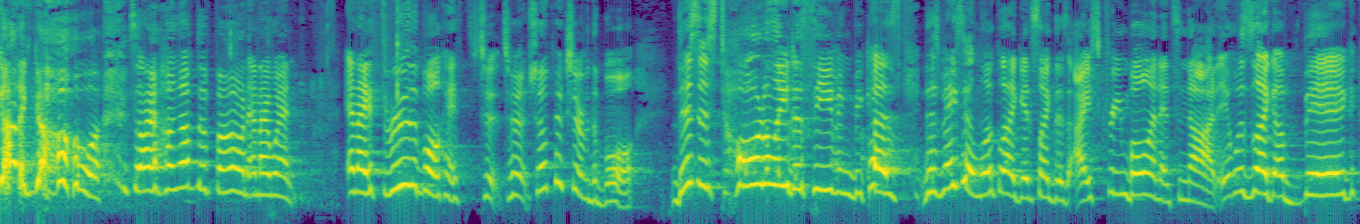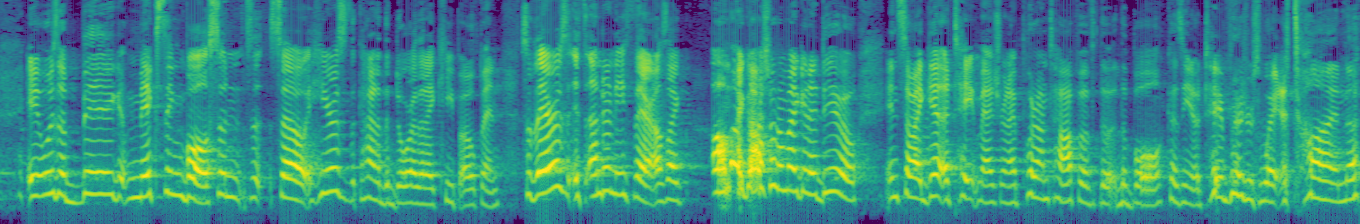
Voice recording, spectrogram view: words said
gotta go. So I hung up the phone and I went, and I threw the bowl. Okay, to, to show a picture of the bowl. This is totally deceiving because this makes it look like it's like this ice cream bowl and it's not. It was like a big, it was a big mixing bowl. So, so here's the kind of the door that I keep open. So there's, it's underneath there. I was like, oh my gosh, what am I going to do? And so I get a tape measure and I put on top of the, the bowl because, you know, tape measures weigh a ton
